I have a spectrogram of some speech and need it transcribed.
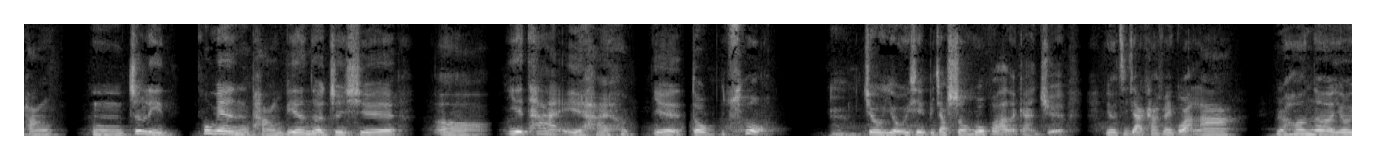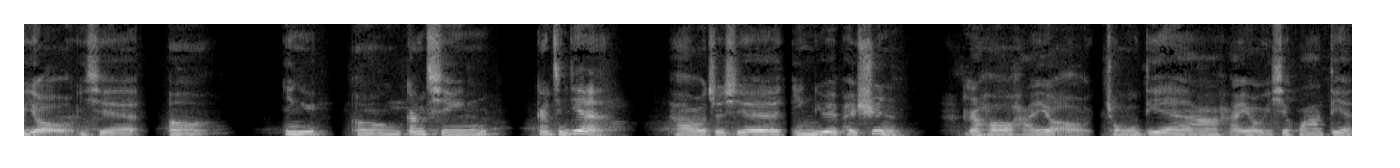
旁嗯，这里后面旁边的这些呃业态也还很也都不错，嗯，就有一些比较生活化的感觉，有几家咖啡馆啦，然后呢又有一些呃音嗯钢琴钢琴店，还有这些音乐培训。然后还有宠物店啊，还有一些花店，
